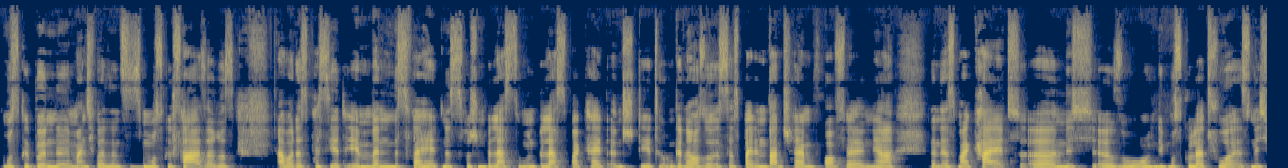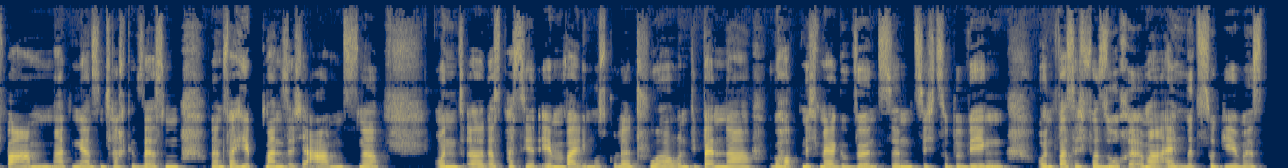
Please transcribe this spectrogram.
Muskelbündel, manchmal sind es Muskelfaseres, aber das passiert eben, wenn ein Missverhältnis zwischen Belastung und Belastbarkeit Krankheit entsteht. Und genauso ist das bei den Bandscheibenvorfällen, ja. Dann ist mal kalt, äh, nicht äh, so, die Muskulatur ist nicht warm, man hat den ganzen Tag gesessen und dann verhebt man sich abends, ne? Und äh, das passiert eben, weil die Muskulatur und die Bänder überhaupt nicht mehr gewöhnt sind, sich zu bewegen. Und was ich versuche immer allen mitzugeben, ist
